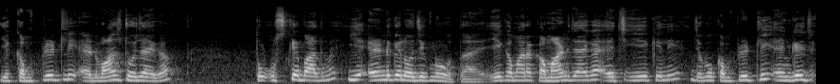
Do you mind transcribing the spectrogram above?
ये कम्प्लीटली एडवांस्ड हो जाएगा। तो उसके बाद में ये एंड के लॉजिक में होता है। एक हमारा कमांड जाएगा एच ई ए के लिए, जब वो कम्प्लीटली एंगेज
